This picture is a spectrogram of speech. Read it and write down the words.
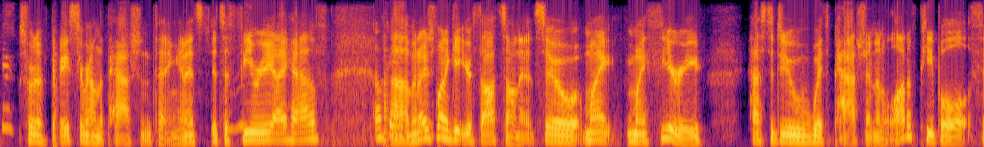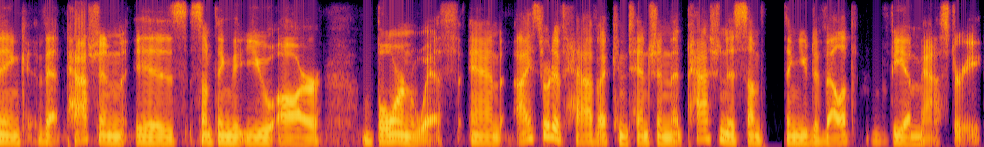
sure. sort of based around the passion thing, and it's it's a theory I have, okay. um, and I just want to get your thoughts on it. So my my theory has to do with passion, and a lot of people think that passion is something that you are born with. And I sort of have a contention that passion is something you develop via mastery.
